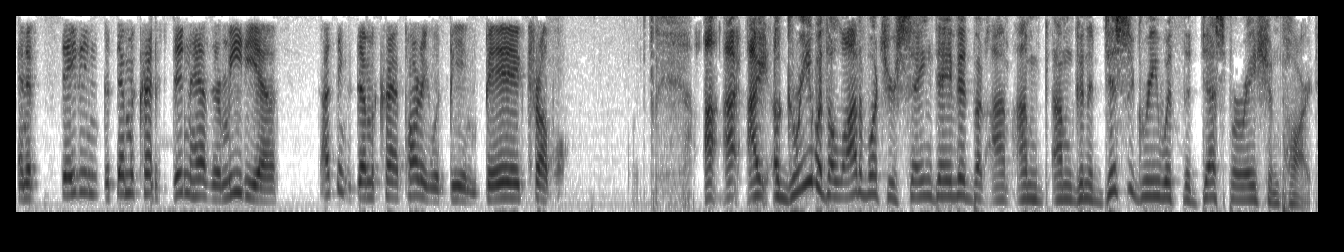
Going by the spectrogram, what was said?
And if they didn't, the Democrats didn't have their media, I think the Democrat Party would be in big trouble. I, I agree with a lot of what you're saying, David, but I'm I'm I'm going to disagree with the desperation part.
